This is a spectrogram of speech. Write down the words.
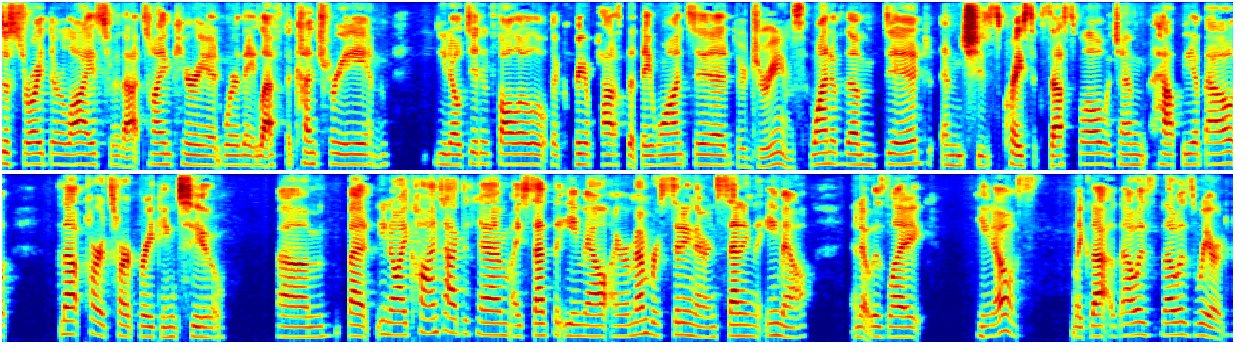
destroyed their lives for that time period where they left the country and you know didn't follow the career path that they wanted their dreams one of them did and she's quite successful which i'm happy about that part's heartbreaking too um, but you know i contacted him i sent the email i remember sitting there and sending the email and it was like he knows like that that was that was weird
